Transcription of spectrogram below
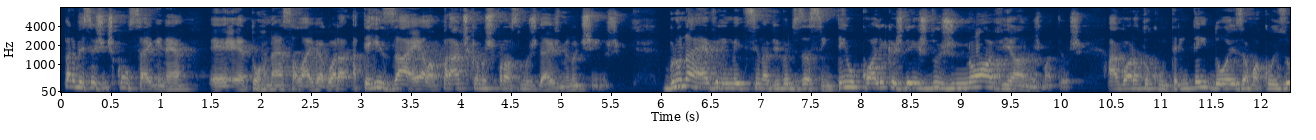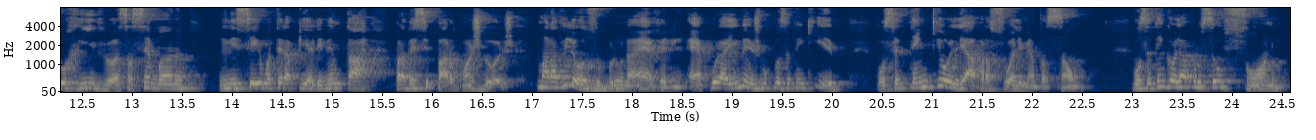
para ver se a gente consegue né, é, é, tornar essa live agora, aterrizar ela prática nos próximos 10 minutinhos. Bruna Evelyn, Medicina Viva, diz assim: Tenho cólicas desde os 9 anos, Matheus. Agora estou com 32, é uma coisa horrível. Essa semana iniciei uma terapia alimentar para ver se paro com as dores. Maravilhoso, Bruna Evelyn. É por aí mesmo que você tem que ir. Você tem que olhar para a sua alimentação, você tem que olhar para o seu sono.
